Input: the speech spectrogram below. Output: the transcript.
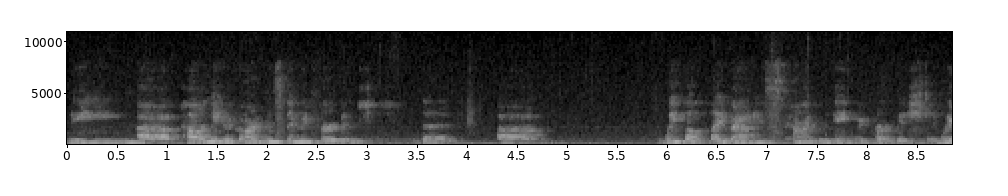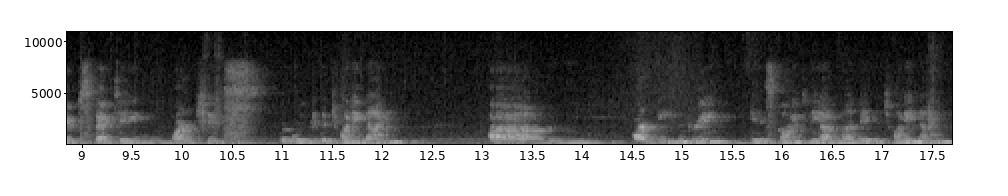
The uh, pollinator garden has been refurbished. The um, Weepo Playground is currently being refurbished, and we're expecting art kits the week of the 29th. Um, our meet and greet is going to be on Monday, the 29th.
